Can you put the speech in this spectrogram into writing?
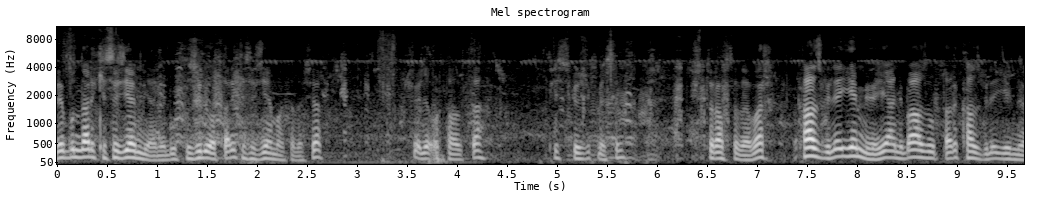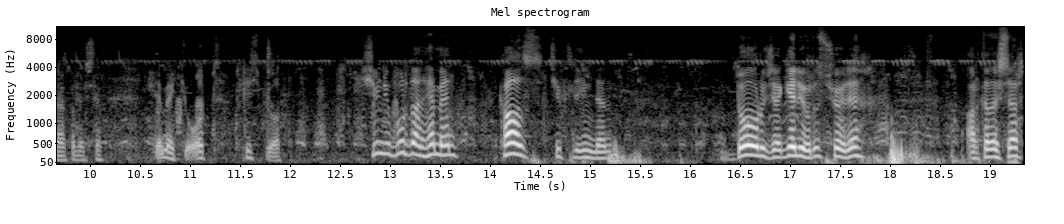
Ve bunları keseceğim yani. Bu fuzuli otları keseceğim arkadaşlar. Şöyle ortalıkta pis gözükmesin. Şu tarafta da var. Kaz bile yemiyor. Yani bazı otları kaz bile yemiyor arkadaşlar. Demek ki ot pis bir ot. Şimdi buradan hemen kaz çiftliğinden doğruca geliyoruz. Şöyle arkadaşlar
